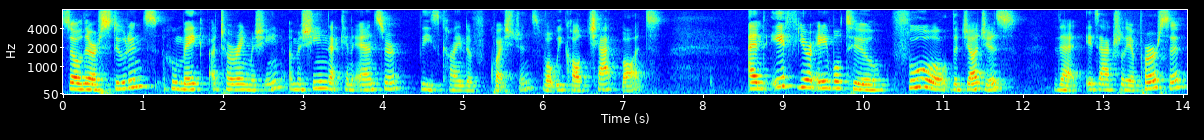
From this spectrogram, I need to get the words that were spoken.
So there are students who make a Turing machine, a machine that can answer these kind of questions, what we call chatbots. And if you're able to fool the judges that it's actually a person,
